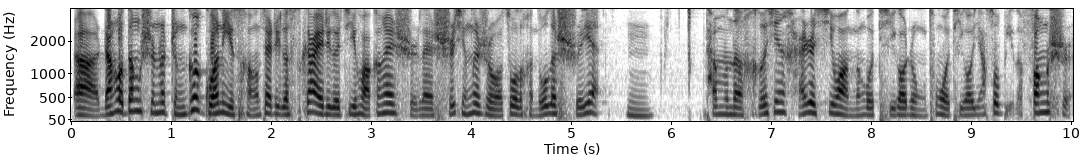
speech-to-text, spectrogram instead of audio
啊！然后当时呢，整个管理层在这个 Sky 这个计划刚开始在实行的时候，做了很多的实验。嗯他们的核心还是希望能够提高这种通过提高压缩比的方式，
